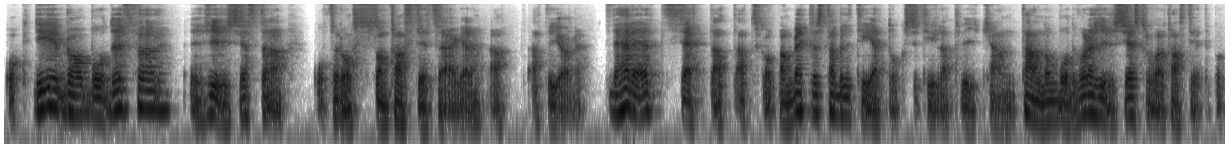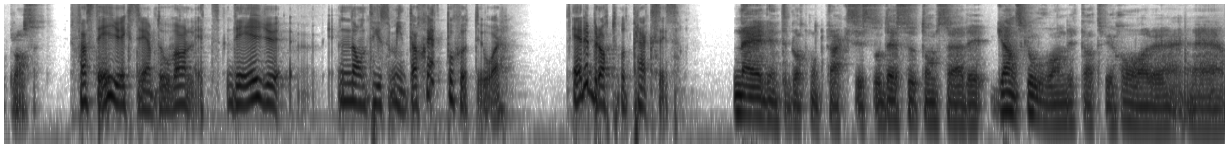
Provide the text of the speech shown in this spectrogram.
Och det är bra både för eh, hyresgästerna och för oss som fastighetsägare att, att vi gör det. Det här är ett sätt att, att skapa en bättre stabilitet och se till att vi kan ta hand om både våra hyresgäster och våra fastigheter på ett bra sätt. Fast det är ju extremt ovanligt. Det är ju någonting som inte har skett på 70 år. Är det brott mot praxis? Nej, det är inte brott mot praxis och dessutom så är det ganska ovanligt att vi har eh,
